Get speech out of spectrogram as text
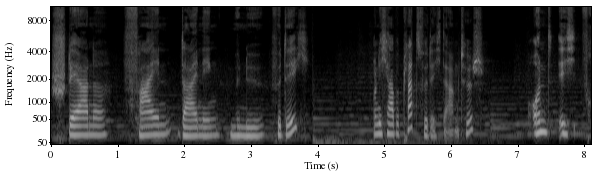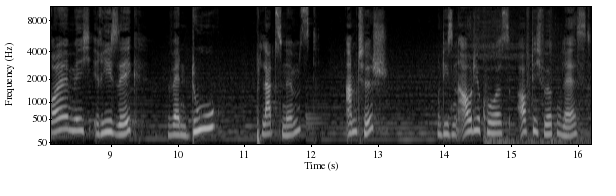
Sterne Fine Dining Menü für dich. Und ich habe Platz für dich da am Tisch. Und ich freue mich riesig, wenn du Platz nimmst am Tisch und diesen Audiokurs auf dich wirken lässt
